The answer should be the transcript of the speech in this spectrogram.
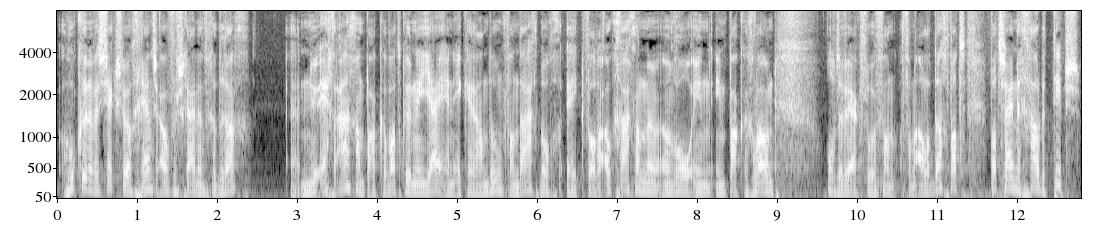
hoe kunnen we seksueel grensoverschrijdend gedrag uh, nu echt aan gaan pakken? Wat kunnen jij en ik eraan doen vandaag nog? Ik wil er ook graag een, een rol in, in pakken. Gewoon op de werkvloer van, van alle dag. Wat, wat zijn de gouden tips?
